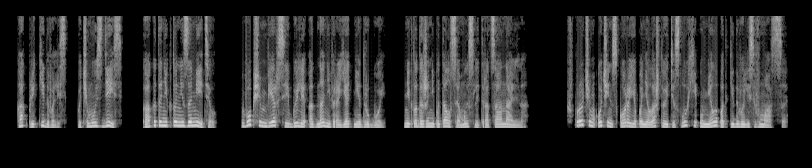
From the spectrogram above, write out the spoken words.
Как прикидывались? Почему здесь? Как это никто не заметил? В общем, версии были одна невероятнее другой. Никто даже не пытался мыслить рационально. Впрочем, очень скоро я поняла, что эти слухи умело подкидывались в массы.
